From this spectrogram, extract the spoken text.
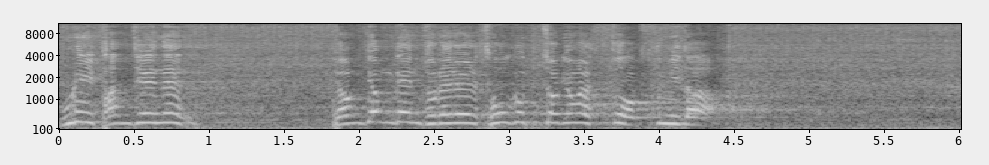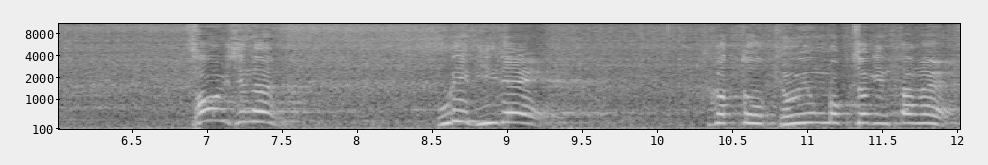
우리 단지에는 변경된 조례를 소급 적용할 수 없습니다. 서울시는 우리 미래 그것도 교육 목적인 땅을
